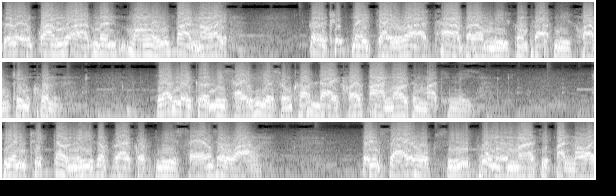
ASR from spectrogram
ก็เลยความว่ามันมองเห็นป้าน้อย ก็คิดในใจว่าถ้าบารมีของพระมีความเข้มข้นและไม่เกินมีสายที่จะสงเคราะห์ได้ขอให้ป้าน้อยขึ้นมาที่นี่ เพียงคิดเท่านี้ก็ปรากฏมีแสงสว่าง เป็นสายหกสีพุ่งลงมาที่ป้าน้อย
